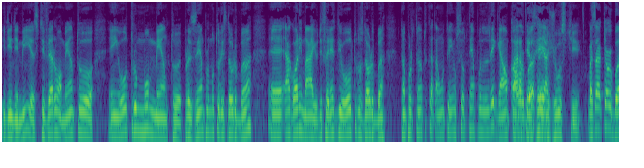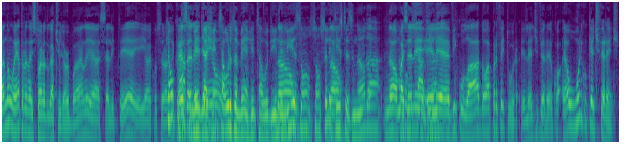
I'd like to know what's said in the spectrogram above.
e de endemias tiveram um aumento em outro momento. Por exemplo, o motorista da Urban é, agora em maio, diferente de outros da Urban. Então, portanto, cada um tem o seu tempo legal para ter tem. reajuste. Mas é que a Urban não entra na história do gatilho. A Urban ele é CLT e é considerada Que é um empresa. caso também de agente um- de saúde também. Agente de saúde e Não, endemias são, são seletistas, e não da. Não, mas ele, concursados, ele né? é vinculado à prefeitura. Ele é diferente. É o único que é diferente.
